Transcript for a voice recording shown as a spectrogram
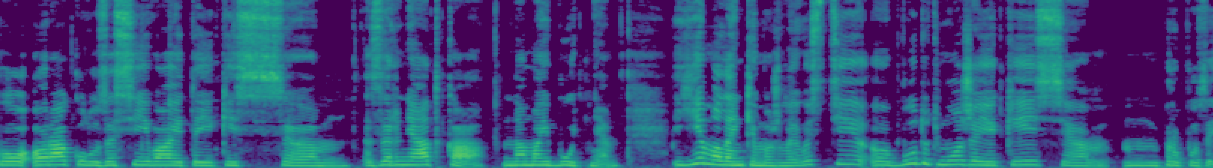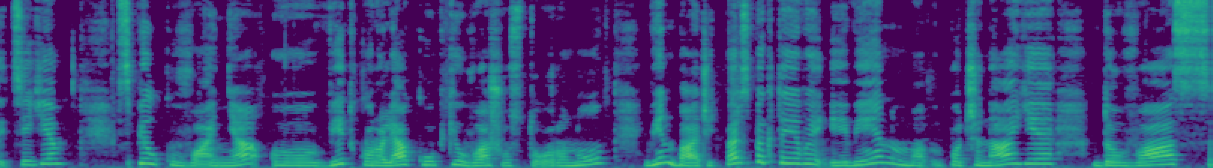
по оракулу засіваєте якісь ем, зернятка на майбутнє. Є маленькі можливості, е, будуть, може, якісь ем, пропозиції, спілкування е, від короля кубків в вашу сторону. Він бачить перспективи і він починає до вас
